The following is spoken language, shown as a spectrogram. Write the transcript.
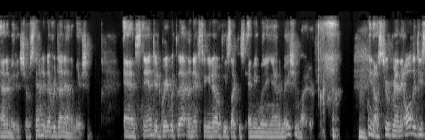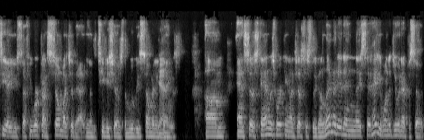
animated show. Stan had never done animation. And Stan did great with that. And the next thing you know, he's like this Emmy-winning animation writer. Hmm. You know, Superman, all the DCAU stuff. He worked on so much of that. You know, the TV shows, the movies, so many Yeah. things. Um, and so Stan was working on Justice League Unlimited, and they said, "Hey, you want to do an episode?"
